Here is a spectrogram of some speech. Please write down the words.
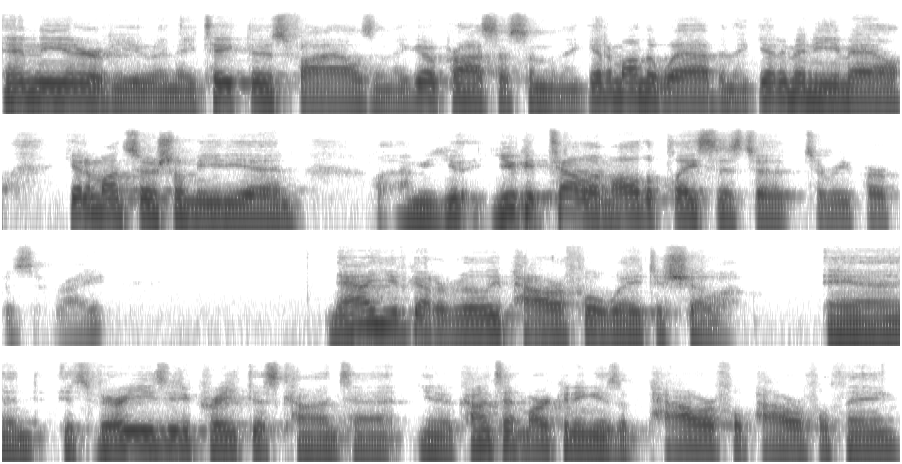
end the interview and they take those files and they go process them and they get them on the web and they get them in email, get them on social media and I mean, you, you could tell them all the places to, to repurpose it, right? Now you've got a really powerful way to show up. And it's very easy to create this content. You know, content marketing is a powerful, powerful thing.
